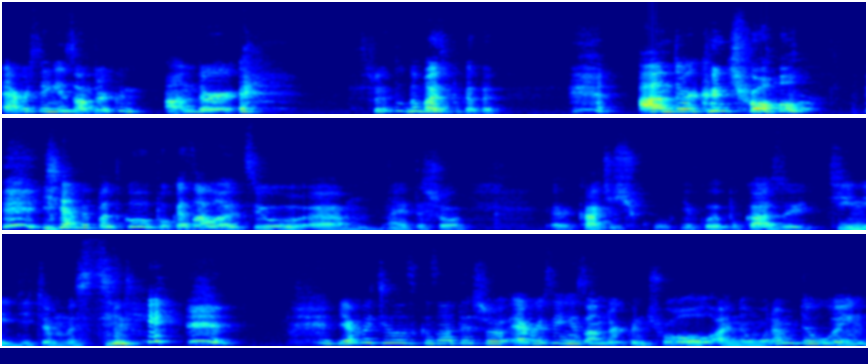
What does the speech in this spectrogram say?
Everything is under, under... Що я тут намагаюсь показати? Under control. Я випадково показала оцю, ем, знаєте що, е, качечку, якою показують тіні дітям на стіні. Я хотіла сказати, що everything is under control, I know what I'm doing,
